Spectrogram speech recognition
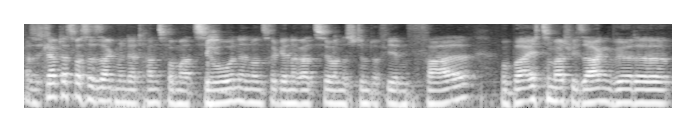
Also ich glaube, das, was er sagt mit der Transformation in unserer Generation, das stimmt auf jeden Fall. Wobei ich zum Beispiel sagen würde,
